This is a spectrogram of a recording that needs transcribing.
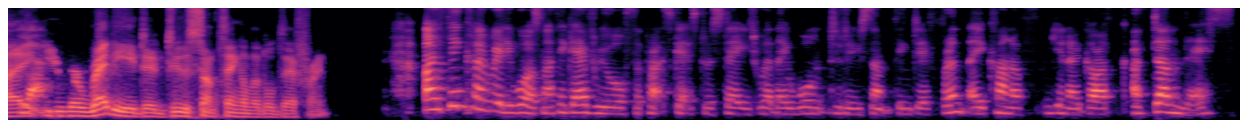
uh, yeah. you were ready to do something a little different. I think I really was, and I think every author perhaps gets to a stage where they want to do something different. They kind of, you know, go, I've, I've done this,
